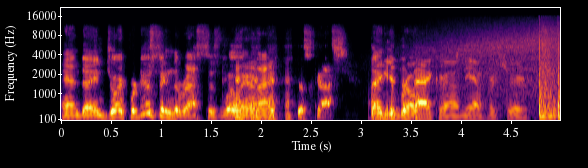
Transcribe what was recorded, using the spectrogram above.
and uh, enjoy producing the rest as Willie and I discuss. Thank you, bro. background, yeah, for sure.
